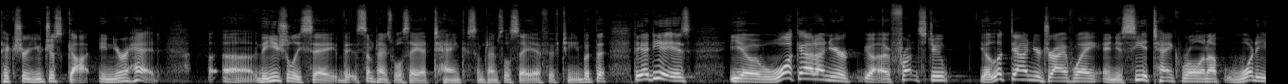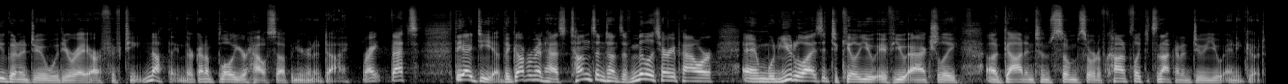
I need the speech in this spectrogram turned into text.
picture you just got in your head. Uh, they usually say, sometimes we'll say a tank, sometimes they'll say F-15. But the, the idea is you walk out on your uh, front stoop, you look down your driveway and you see a tank rolling up. What are you going to do with your AR 15? Nothing. They're going to blow your house up and you're going to die, right? That's the idea. The government has tons and tons of military power and would utilize it to kill you if you actually uh, got into some sort of conflict. It's not going to do you any good.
